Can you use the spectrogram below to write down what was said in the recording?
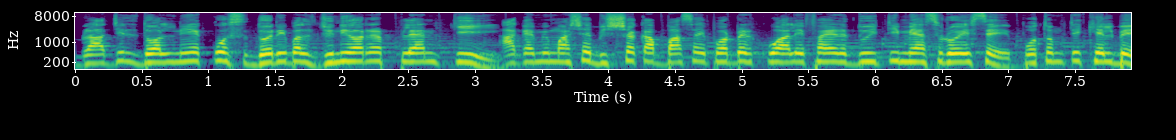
ব্রাজিল দল নিয়ে কোচ দরিবাল জুনিয়রের প্ল্যান কি? আগামী মাসে বিশ্বকাপ বাছাই পর্বের কোয়ালিফায়ার দুইটি ম্যাচ রয়েছে। প্রথমটি খেলবে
